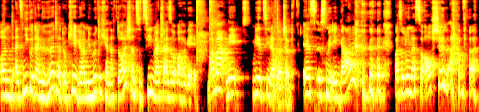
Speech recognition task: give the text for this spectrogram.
Und als Nico dann gehört hat, okay, wir haben die Möglichkeit nach Deutschland zu ziehen, war klar so, oh, okay, Mama, nee, wir ziehen nach Deutschland. Es ist mir egal. Barcelona ist zwar auch schön, aber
